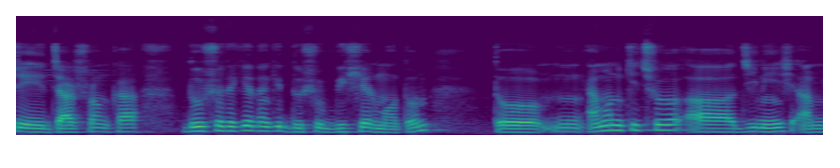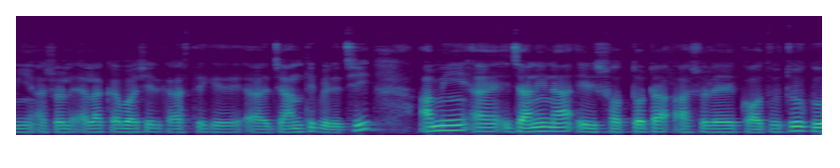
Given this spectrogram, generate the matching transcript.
যে, যার সংখ্যা দুশো থেকে নাকি দুশো বিশের মতন। তো এমন কিছু জিনিস আমি আসলে এলাকাবাসীর কাছ থেকে জানতে পেরেছি। আমি জানি না এর সত্যটা আসলে কতটুকু।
